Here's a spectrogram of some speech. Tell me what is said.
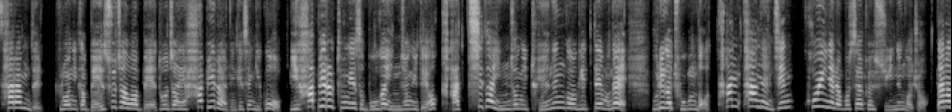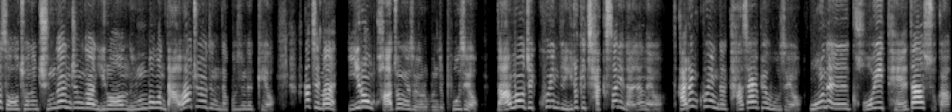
사람들, 그러니까 매수자와 매도자의 합의라는 게 생기고 이 합의를 통해서 뭐가 인정이 돼요? 가치가 인정이 되는 거기 때문에 우리가 조금 더 탄탄해진 코인이라고 생각할 수 있는 거죠. 따라서 저는 중간중간 이런 음봉은 나와줘야 된다고 생각해요. 하지만 이런 과정에서 여러분들 보세요. 나머지 코인들이 이렇게 작살이 나잖아요. 다른 코인들 다 살펴보세요. 오늘 거의 대다수가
